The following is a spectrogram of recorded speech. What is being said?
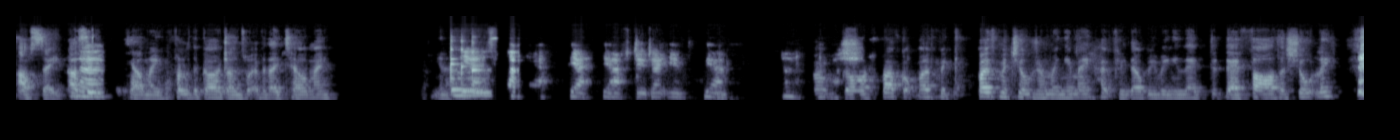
I'll see. I'll see what they tell me. Follow the guidelines, whatever they tell me. You know. Yes. Oh, yeah. Yeah. You have to, don't you? Yeah. Oh gosh, but I've got both my, both my children ringing me. Hopefully, they'll be ringing their their father shortly.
